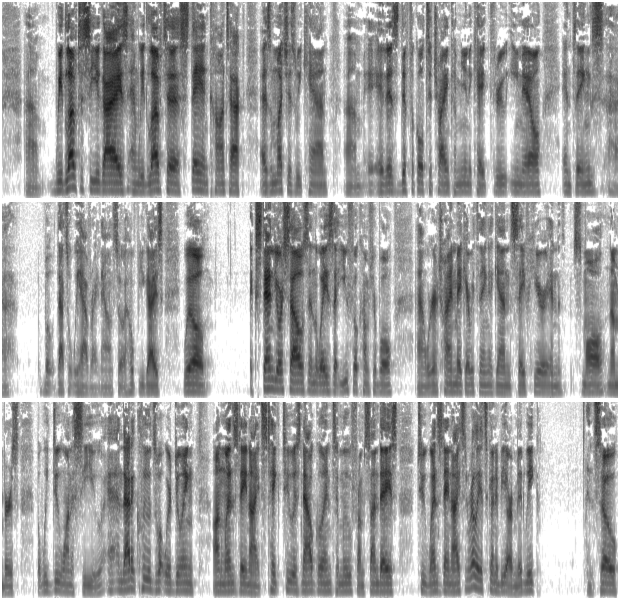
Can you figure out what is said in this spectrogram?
Um, we'd love to see you guys, and we'd love to stay in contact as much as we can. Um, it, it is difficult to try and communicate through email and things, uh, but that's what we have right now. And so I hope you guys will extend yourselves in the ways that you feel comfortable. Uh, we're going to try and make everything, again, safe here in small numbers, but we do want to see you. And that includes what we're doing on Wednesday nights. Take Two is now going to move from Sundays to Wednesday nights, and really it's going to be our midweek. And so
